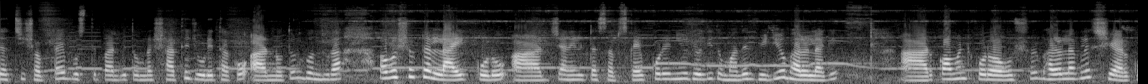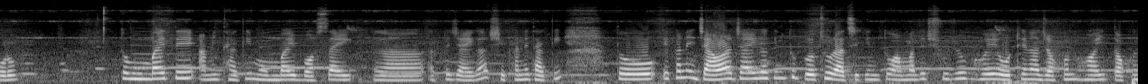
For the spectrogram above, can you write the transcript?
যাচ্ছি সবটাই বুঝতে পারবে। তোমরা সাথে জুড়ে থাকো। আর নতুন বন্ধুরা, অবশ্যই একটা লাইক করো আর চ্যানেলটা সাবস্ক্রাইব করে নিও যদি তোমাদের ভিডিও ভালো লাগে। আর কমেন্ট করো অবশ্যই। ভালো লাগলে শেয়ার করো। তো মুম্বাইতে আমি থাকি, মুম্বাই, বসাই একটা জায়গা, সেখানে থাকি। তো এখানে যাওয়ার জায়গা কিন্তু প্রচুর আছে, কিন্তু আমাদের সুযোগ হয়ে ওঠে না, যখন হয় তখন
